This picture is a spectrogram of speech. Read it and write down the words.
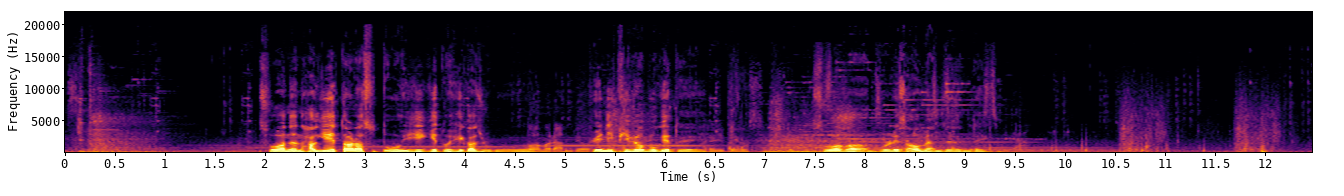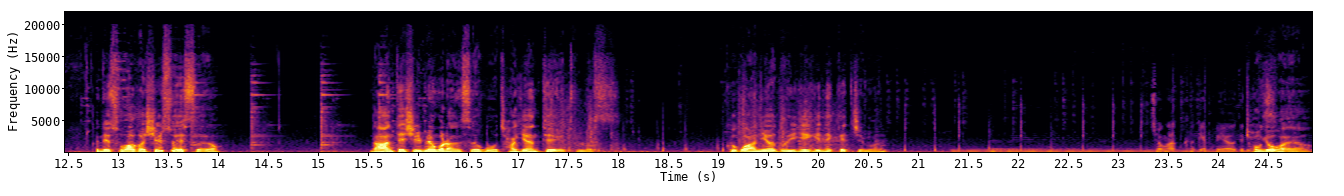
사망했습니다. 수아는 하기에 따라서 또 이기기도 해가지고 검을 안 배웠. 괜히 비벼보게 돼 팔을. 수아가 원래 싸우면 안 되는데. 근데 수아가 실수했어요 나한테 실명을 안 쓰고 자기한테 둘렀어 그거 아니어도 이기긴 했겠지만 정확하게. 저격아야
